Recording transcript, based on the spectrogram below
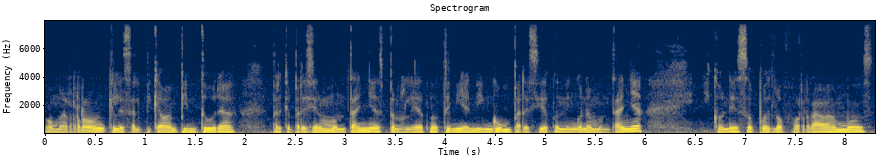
marrón que le salpicaban pintura para que parecieran montañas, pero en realidad no tenía ningún parecido con ninguna montaña y con eso pues lo forrábamos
